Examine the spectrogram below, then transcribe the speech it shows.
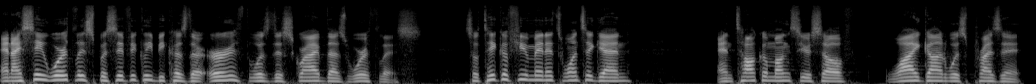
And I say worthless specifically because the earth was described as worthless. So take a few minutes once again and talk amongst yourself why God was present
